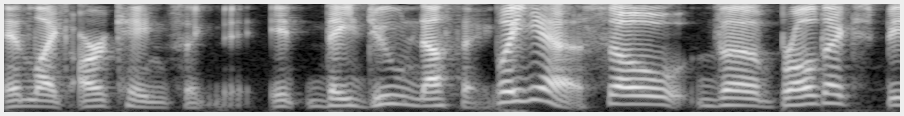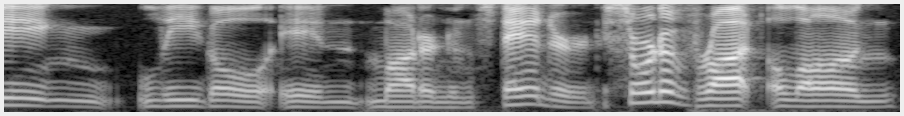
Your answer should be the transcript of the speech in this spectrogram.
and like arcane signet. It they do nothing. But yeah so the brawl decks being legal in modern and standard sort of brought along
